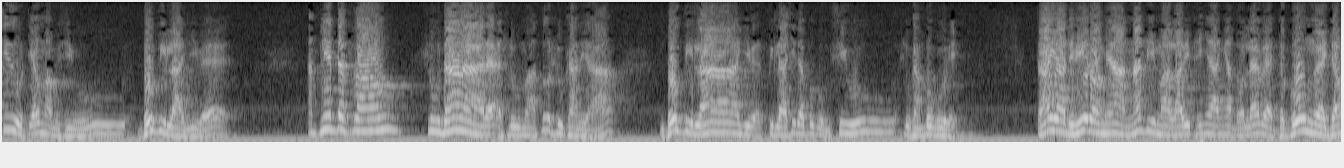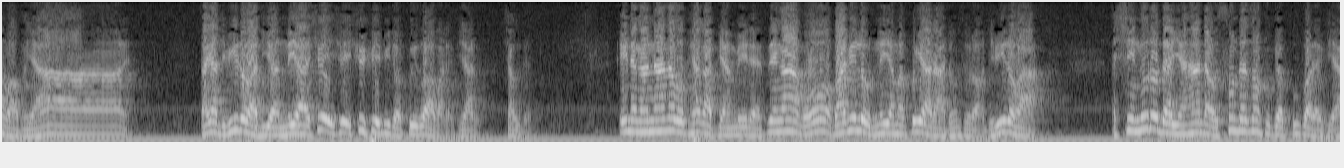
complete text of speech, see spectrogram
ရှိသူတယောက်မှမရှိဘူးဒုက္တိလကြီးပဲအနှစ်တစ်သောင်းလှူဒန်းလာတဲ့အလှူမှာသူ့အလှူခံတွေဟာဒုက္တိလကြီးပဲသီလရှိတဲ့ပုဂ္ဂိုလ်မရှိဘူးအလှူခံပုဂ္ဂိုလ်တွေဒါရတပည့်တော်များနတ်ပြည်မှာလာပြီးဖညာညတ်တော့လဲပဲတကုန်းငယ်ကြောင်းပါဗျာတဲ့ဒါရတပည့်တော်ကဒီကနေရာရွှေ့ရွှေ့ရွှေ့ရွှေ့ပြီးတော့ပြေးသွားပါလေဘုရားလျှောက်တယ်အိန္ဒကနန္ဒကိုဘုရားကပြန်မေးတယ်သင်္ကားကိုဘာဖြစ်လို့နေရာမပြေးရတာတုံးဆိုတော့တပည့်တော်က အရှင်နုရတယဟန်တော်ဆွန်တဲ့ဆုံးထုတ်ခဲ့ပူးပါတယ်ဗျာ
